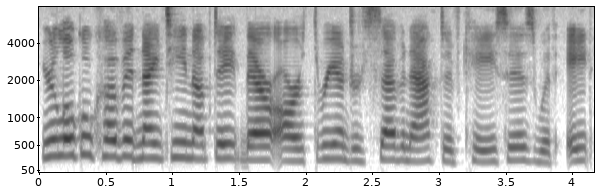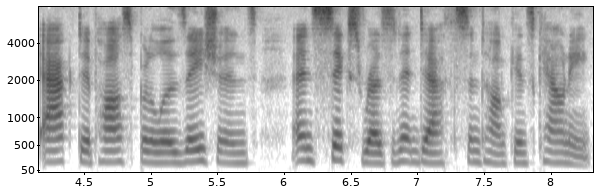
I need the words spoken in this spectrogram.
Your local COVID 19 update there are 307 active cases with 8 active hospitalizations and 6 resident deaths in Tompkins County.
